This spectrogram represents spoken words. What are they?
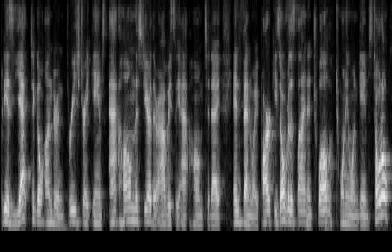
but he has yet to go under in three straight games at home this year. They're obviously at home today in Fenway Park. He's over this line in 12 of 21 games total,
